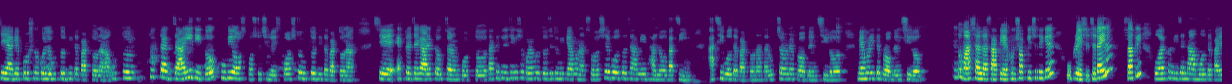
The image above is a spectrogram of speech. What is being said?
সে আগে প্রশ্ন করলে উত্তর দিতে পারতো না। উত্তর টুকটাক যাই দিত, খুবই অস্পষ্ট ছিল। স্পষ্ট উত্তর দিতে পারতো না। সে একটা জায়গায় আরেকটা উচ্চারণ করতো। তাকে যদি জিজ্ঞাসা করা হতো যে, তুমি কেমন আছো? সে বলতো যে, আমি ভালো বাঁচি আছি বলতে পারতো না। তার উচ্চারণের প্রবলেম ছিল মেমোরিতে প্রবলেম ছিল। কিন্তু মাশাআল্লাহ সাফি এখন সবকিছু থেকে উপরে এসেছে, তাই না? সাফি ও এখন নিজের নাম বলতে পারে,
